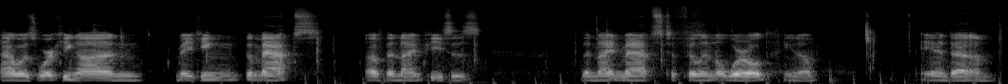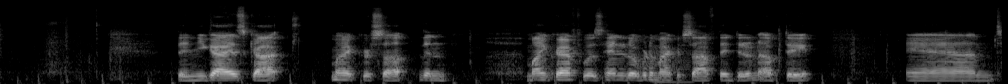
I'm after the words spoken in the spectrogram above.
I was working on making the maps of the nine pieces, the nine maps to fill in the world, you know. And um, then you guys got Microsoft. Then Minecraft was handed over to Microsoft. They did an update, and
